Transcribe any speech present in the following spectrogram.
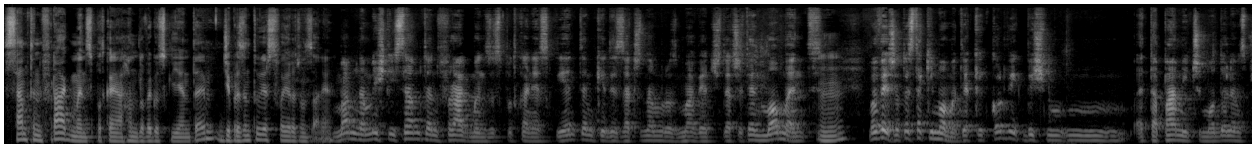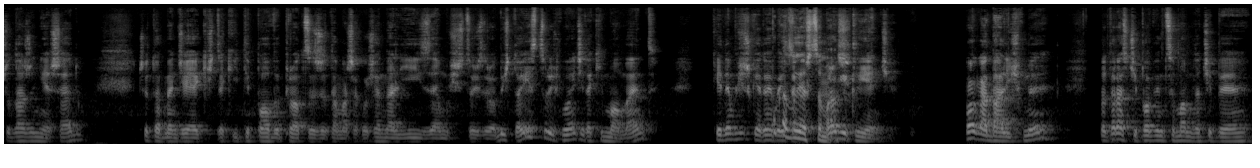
sam ten fragment spotkania handlowego z klientem, gdzie prezentujesz swoje rozwiązanie? Mam na myśli sam ten fragment ze spotkania z klientem, kiedy zaczynam rozmawiać, znaczy ten moment, bo wiesz, to jest taki moment, jakiekolwiek byś mm, etapami czy modelem sprzedaży nie szedł, czy to będzie jakiś taki typowy proces, że tam masz jakąś analizę, musisz coś zrobić, to jest w którymś momencie taki moment, kiedy musisz kiedy Pokazujesz, co drogi masz. kliencie, pogadaliśmy, to teraz Ci powiem, co mam dla Ciebie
